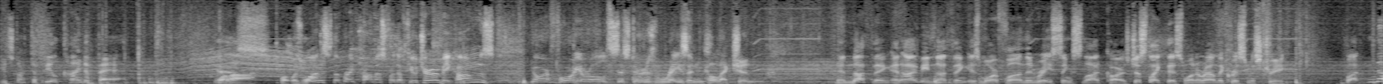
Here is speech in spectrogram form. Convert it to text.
You start to feel kind of bad. Voila! What was once the bright promise for the future becomes your four year old sister's raisin collection. And nothing, and I mean nothing, is more fun than racing slot cars, just like this one around the Christmas tree. But no!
